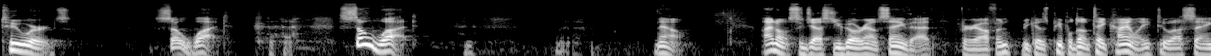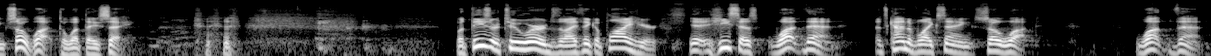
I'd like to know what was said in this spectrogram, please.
Two words. So what? so what? Now, I don't suggest you go around saying that very often because people don't take kindly to us saying, so what, to what they say. but these are two words that I think apply here. He says, what then? It's kind of like saying, so what? What then?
